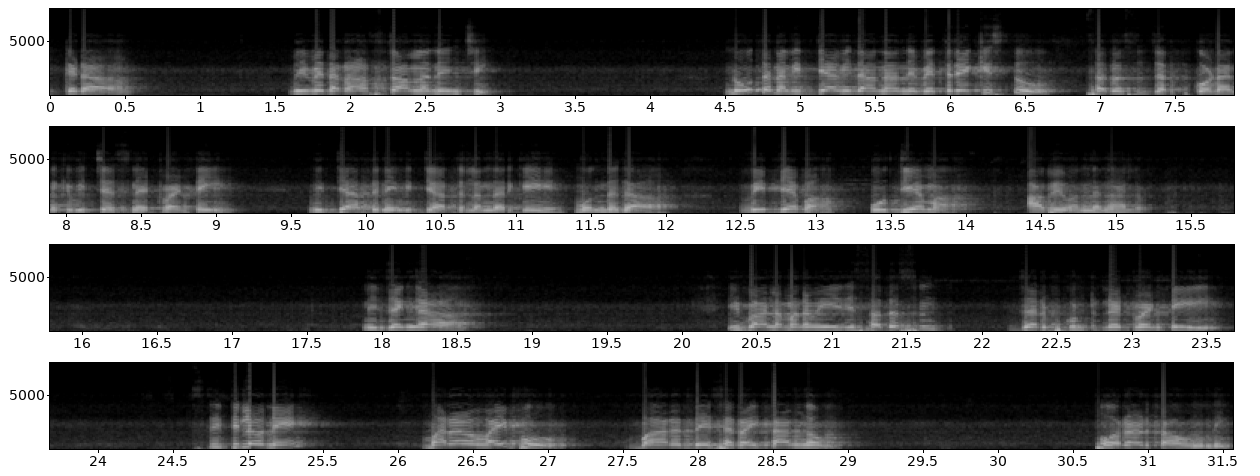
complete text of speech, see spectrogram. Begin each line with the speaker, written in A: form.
A: ఇక్కడ వివిధ రాష్ట్రాల నుంచి నూతన విద్యా విధానాన్ని వ్యతిరేకిస్తూ సదస్సు జరుపుకోవడానికి విచ్చేసినటువంటి విద్యార్థిని విద్యార్థులందరికీ ముందుగా విద్యమ ఉద్యమ అభివందనాలు. నిజంగా ఇవాళ మనం ఈ సదస్సును జరుపుకుంటున్నటువంటి స్థితిలోనే మరోవైపు భారతదేశ రైతాంగం పోరాడుతూ ఉంది.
